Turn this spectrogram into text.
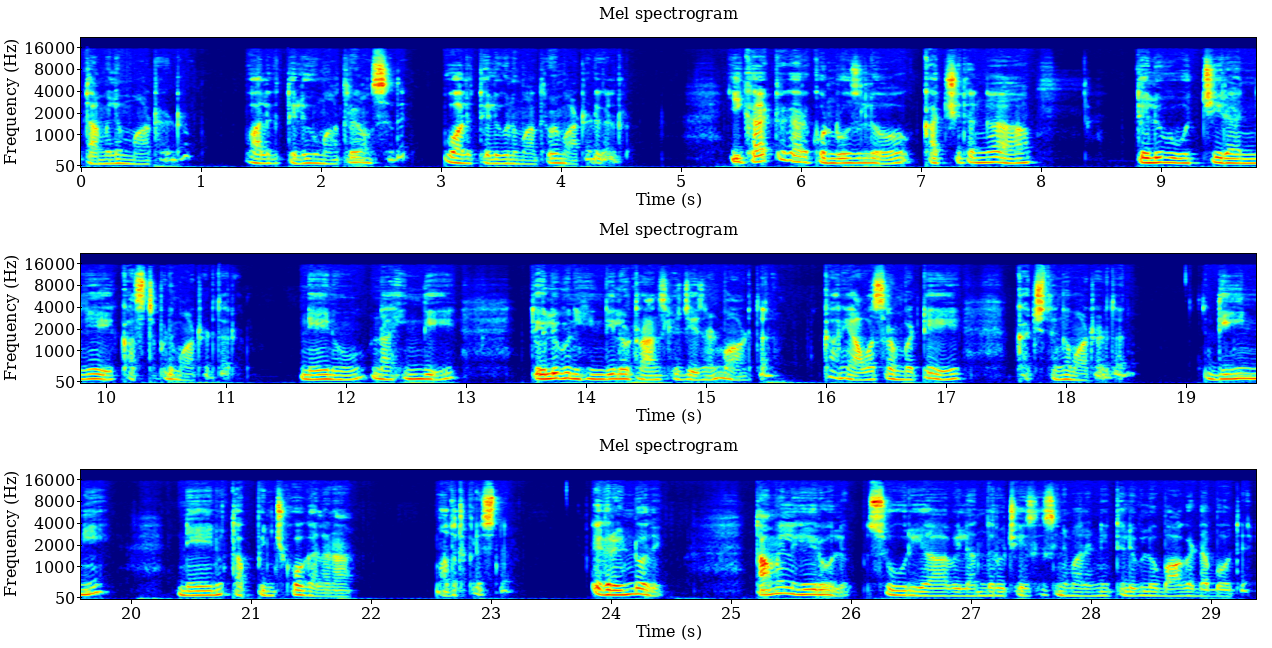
తమిళం మాట్లాడరు. వాళ్ళకి తెలుగు మాత్రమే వస్తుంది. వాళ్ళు తెలుగును మాత్రమే మాట్లాడగలరు. ఈ కలెక్టర్ గారు కొన్ని రోజుల్లో ఖచ్చితంగా తెలుగు వచ్చిరాన్ని కష్టపడి మాట్లాడతారు. నేను నా హిందీ తెలుగుని హిందీలో ట్రాన్స్లేట్ చేసినట్టు మాట్లాడతాను. కానీ అవసరం బట్టి ఖచ్చితంగా మాట్లాడతాను. దీన్ని నేను తప్పించుకోగలనా? మొదటి ప్రశ్న. ఇక రెండోది తమిళ హీరోలు సూర్య వీళ్ళందరూ చేసే సినిమాలన్నీ తెలుగులో బాగా డబ్బు అవుతాయి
